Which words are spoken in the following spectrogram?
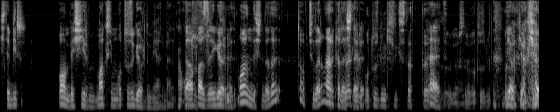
işte bir 15-20 maksimum 30'u gördüm yani ben. Ha, Daha 30. fazlayı görmedim. Onun dışında da topçuların arkadaşları. Derken 30 bin kişilik statta Evet. oluyorsa 30 bin. yok yok yok.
